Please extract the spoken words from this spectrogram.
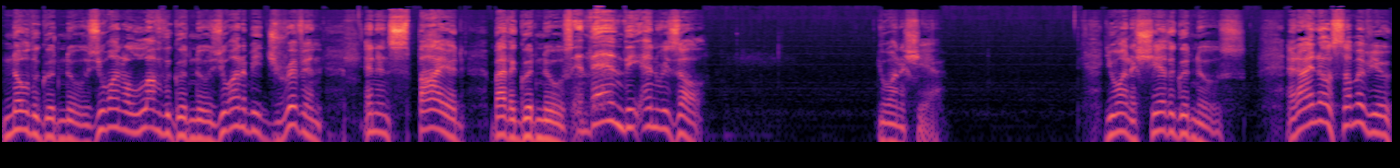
know the good news. You want to love the good news. You want to be driven and inspired by the good news. And then the end result, you want to share. You want to share the good news. And I know some of you,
